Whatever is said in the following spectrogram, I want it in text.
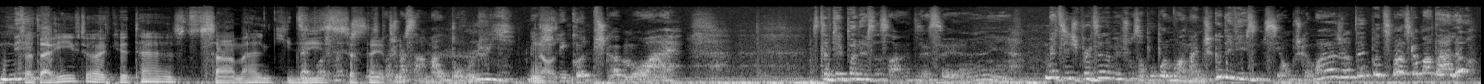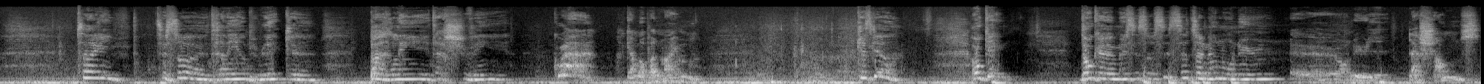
Mais. Ça t'arrive, toi, que Taz, tu te sens mal qu'il Ben, dise me- certains que Je me trucs? sens mal pour lui. Mais Non. je l'écoute, puis je suis comme, ouais. C'était peut-être pas nécessaire. c'est, euh, Mais tu sais, je peux dire la même chose à propos de moi-même. J'écoute des vieilles émissions, puis je suis comme, ouais, j'aurais peut-être pas dû faire ce commentaire-là. Ça arrive. C'est ça, travailler en public, euh, parler, archivé. Quoi? Regarde-moi pas de même. Qu'est-ce qu'il y a? OK. Donc, euh, mais c'est ça, cette semaine, on a, eu, euh, on a eu la chance.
